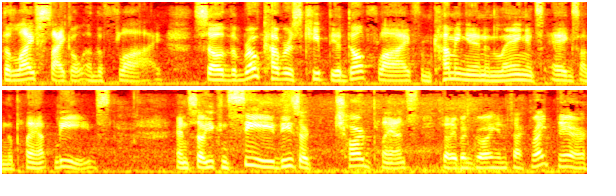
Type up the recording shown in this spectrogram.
the life cycle of the fly. So the row covers keep the adult fly from coming in and laying its eggs on the plant leaves. And so you can see these are chard plants that I've been growing. In fact, right there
